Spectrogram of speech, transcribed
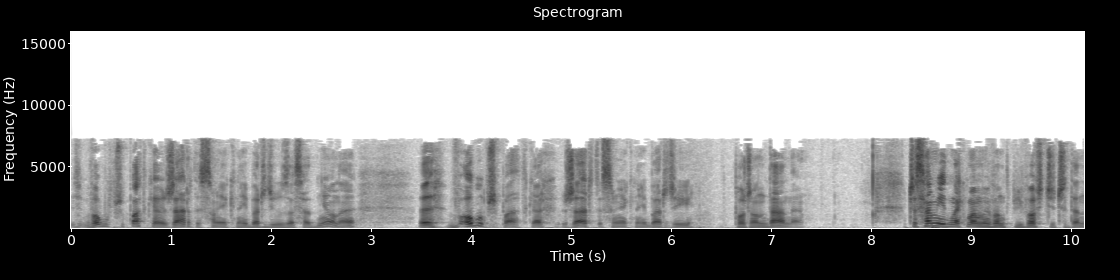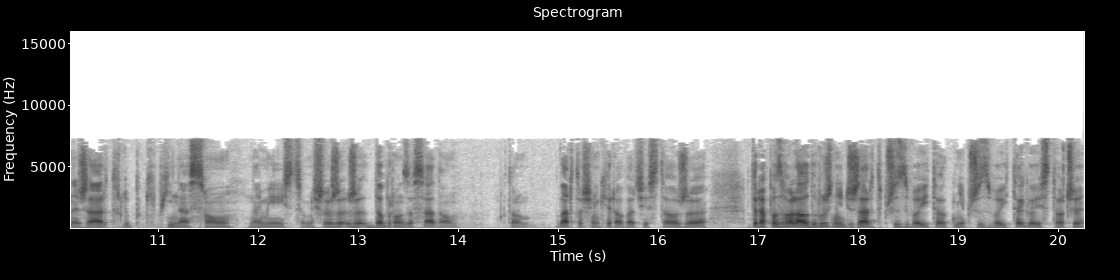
w obu przypadkach żarty są jak najbardziej uzasadnione. E, w obu przypadkach żarty są jak najbardziej pożądane. Czasami jednak mamy wątpliwości, czy dany żart lub kpina są na miejscu. Myślę, że, że dobrą zasadą którą warto się kierować, jest to, że, która pozwala odróżnić żart przyzwoity od nieprzyzwoitego, jest to, czy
